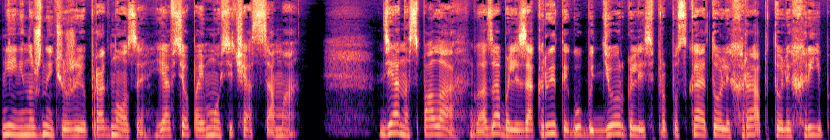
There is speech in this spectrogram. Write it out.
Мне не нужны чужие прогнозы, я все пойму сейчас сама. Диана спала, глаза были закрыты, губы дергались, пропуская то ли храп, то ли хрип.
